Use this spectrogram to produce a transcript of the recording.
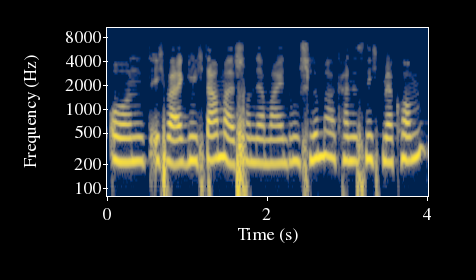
Und ich war eigentlich damals schon der Meinung, schlimmer kann es nicht mehr kommen.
